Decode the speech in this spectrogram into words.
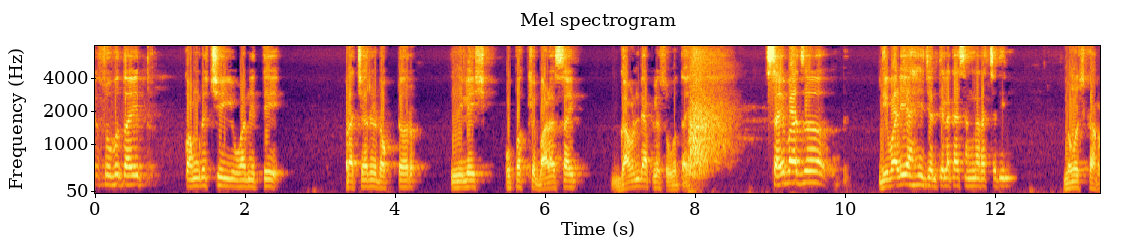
सोबत आहेत काँग्रेसचे युवा नेते प्राचार्य डॉक्टर निलेश उपाख्य बाळासाहेब गावंडे आपल्यासोबत आहेत. साहेब आज दिवाळी आहे जनतेला काय सांगणार आजच्या दिनी? नमस्कार.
